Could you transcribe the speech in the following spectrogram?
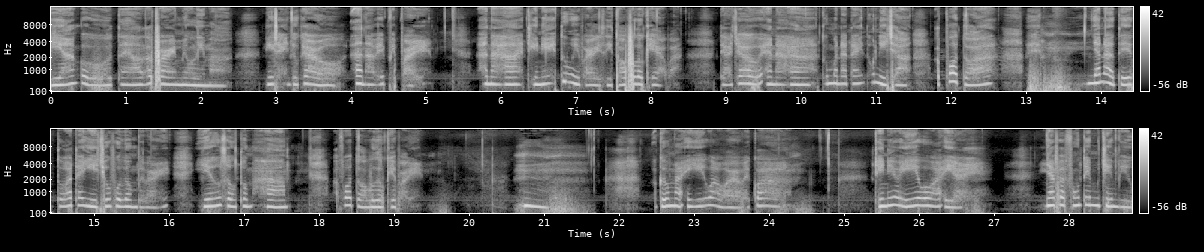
အရန်ကိုတန်ရလာဖရိုင်မျိုးလေးမှာနေထိုင်သူကတော့အန်နာပဲဖြစ်ပါတယ်အန်နာဟာဒီနေ့သူ့မိဘရဲ့စီတော့ဖို့လုပ်ခဲ့ရပါဒါကြောင့်အန်နာဟာသူမနက်တိုင်းသုံးနေချအပေါ့တော့ညနာတဲ့တော့တဲ့ရေချိုးဖို့လုပ်ပေးပါတယ်ရေဦးဆုံးသူမဟာအပေါ့တော့ဖို့လုပ်ခဲ့ပါတယ်ဟွန်းအခုမှအေးဝါဝါပဲကွာဒီနေ့အေးဝါဝါအေးရတယ် ညဘက်ဖုန်းတိတ်မကြည့်ဘူး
